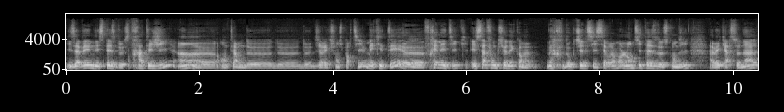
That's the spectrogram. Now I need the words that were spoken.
ils avaient une espèce de stratégie hein, euh, en termes de, de, direction sportive, mais qui était euh, frénétique et ça fonctionnait quand même. donc Chelsea c'est vraiment l'antithèse de ce qu'on dit avec Arsenal,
